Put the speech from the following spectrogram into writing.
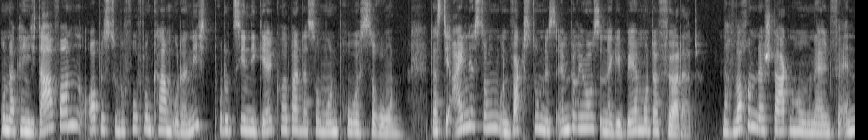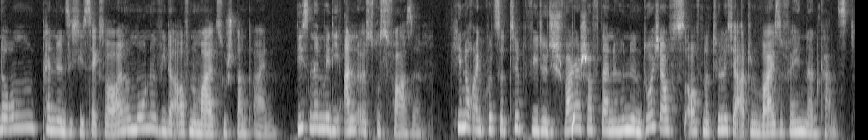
Unabhängig davon, ob es zur Befruchtung kam oder nicht, produzieren die Gelbkörper das Hormon Progesteron, das die Einnistung und Wachstum des Embryos in der Gebärmutter fördert. Nach Wochen der starken hormonellen Veränderungen pendeln sich die Sexualhormone wieder auf Normalzustand ein. Dies nennen wir die Anöstrusphase. Hier noch ein kurzer Tipp, wie du die Schwangerschaft deiner Hündin durchaus auf natürliche Art und Weise verhindern kannst.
